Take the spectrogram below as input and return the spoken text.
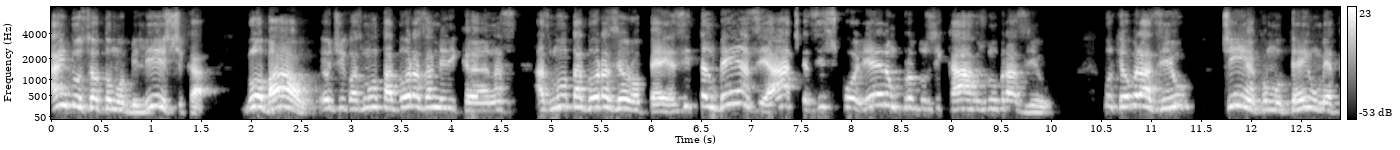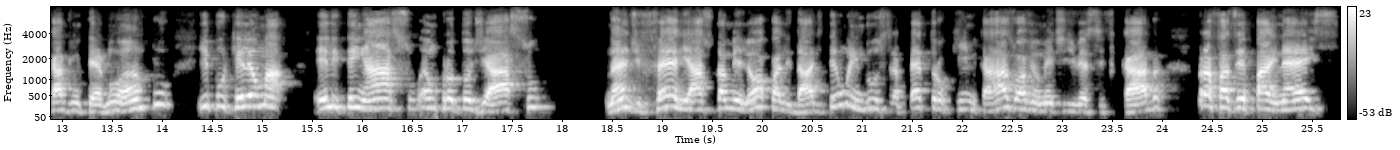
a indústria automobilística global, eu digo, as montadoras americanas, as montadoras europeias e também asiáticas escolheram produzir carros no Brasil, porque o Brasil tinha, como tem, um mercado interno amplo e porque ele é uma, ele tem aço, é um produtor de aço, né, de ferro e aço da melhor qualidade, tem uma indústria petroquímica razoavelmente diversificada para fazer painéis,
